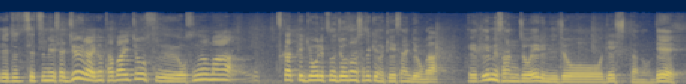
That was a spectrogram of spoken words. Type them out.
えー、と説明した従来の多倍長数をそのまま使って行列の乗算した時の計算量が、えー、と M3 乗 L2 乗でしたので、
